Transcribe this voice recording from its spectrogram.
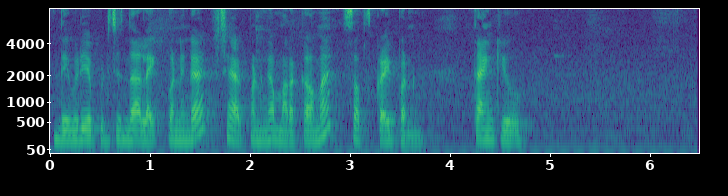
இந்த வீடியோ பிடிச்சிருந்தால் லைக் பண்ணுங்கள் ஷேர் பண்ணுங்கள் மறக்காமல் சப்ஸ்கிரைப் பண்ணுங்கள் தேங்க்யூ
